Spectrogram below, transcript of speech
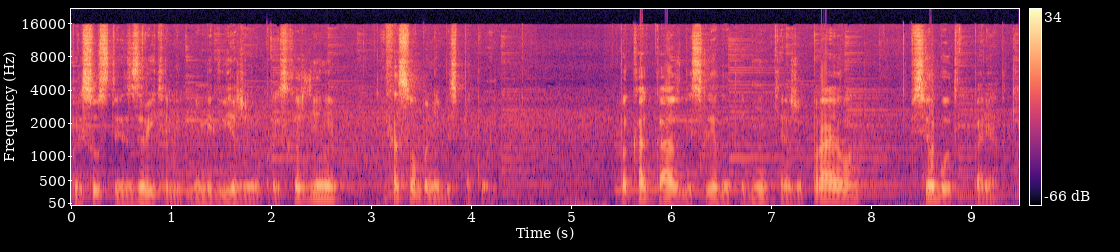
Присутствие зрителей и медвежьего происхождения их особо не беспокоит. Пока каждый следует одним и тем же правилам, все будет в порядке.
